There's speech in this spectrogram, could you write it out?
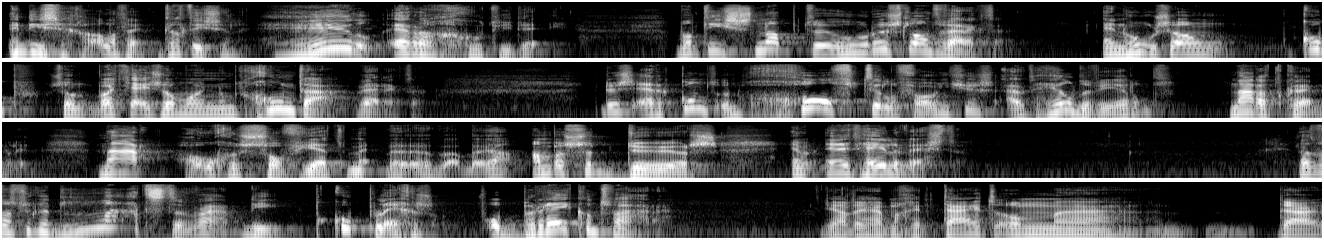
en die zeggen allebei, dat is een heel erg goed idee. Want die snapte hoe Rusland werkte. En hoe zo'n koep, zo'n, wat jij zo mooi noemt, junta werkte. Dus er komt een golf telefoontjes uit heel de wereld naar het Kremlin. Naar hoge Sovjet-ambassadeurs en in het hele Westen. Dat was natuurlijk het laatste waar die koeplegers op berekend waren. Die hadden helemaal geen tijd om uh, daar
